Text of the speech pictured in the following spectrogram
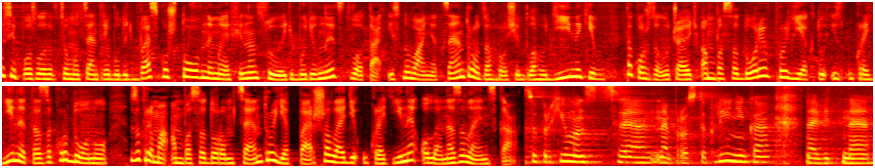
Усі послуги в цьому центрі будуть безкоштовними, фінансують будівництво та існування центру за гроші благодійників. Також залучають амбасадорів проєкту із України та за кордону. Зокрема, амбасадором центру є перша леді України Олена Зеленська. Superhumans – це не просто клініка, навіть не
